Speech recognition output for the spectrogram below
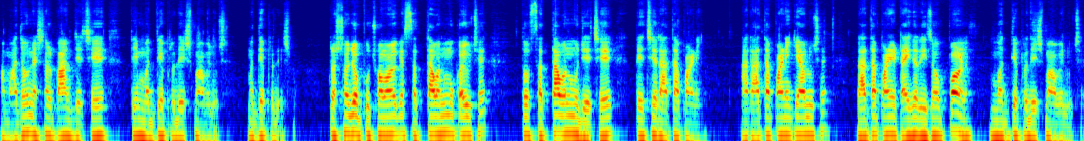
આ માધવ નેશનલ પાર્ક જે છે, તે મધ્યપ્રદેશમાં આવેલું છે. મધ્યપ્રદેશમાં. પ્રશ્ન જો પૂછવામાં આવે કે સત્તાવનમું કયું છે, તો સત્તાવનમું જે છે, તે છે રાતાપાણી. આ રાતાપાણી ક્યાં આવેલું છે? રાતાપાણી ટાઈગર રિઝર્વ પણ મધ્યપ્રદેશમાં આવેલું છે.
